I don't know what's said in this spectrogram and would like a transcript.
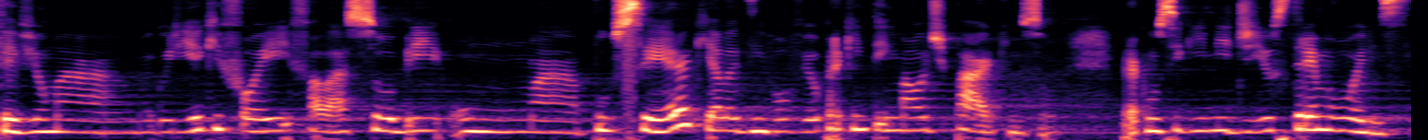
teve uma, uma guria que foi falar sobre uma pulseira que ela desenvolveu para quem tem mal de Parkinson, para conseguir medir os tremores.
